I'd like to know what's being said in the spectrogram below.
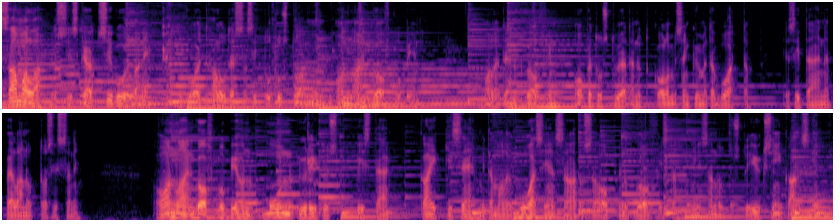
Samalla, jos siis käyt sivuillani, niin voit halutessasi tutustua mun online golfklubiin. Mä olen tehnyt golfin opetustyötä nyt 30 vuotta ja sitä ennen pelannut tosissani. Online golfklubi on mun yritys pistää kaikki se, mitä mä olen vuosien saatossa oppinut golfista niin sanotusti yksin kansiin.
